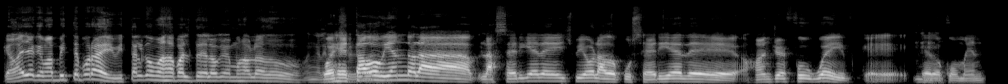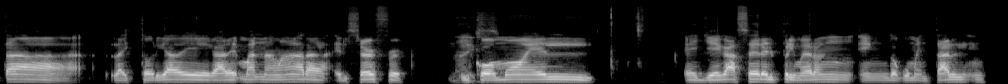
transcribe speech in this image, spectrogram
Caballo, ¿qué más viste por ahí? ¿Viste algo más aparte de lo que hemos hablado? En el pues he estado viendo la, la, serie de HBO, la docuserie de 100 Foot Wave, que, que documenta la historia de Gareth McNamara, el surfer, y cómo él eh, llega a ser el primero en, en documentar, en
